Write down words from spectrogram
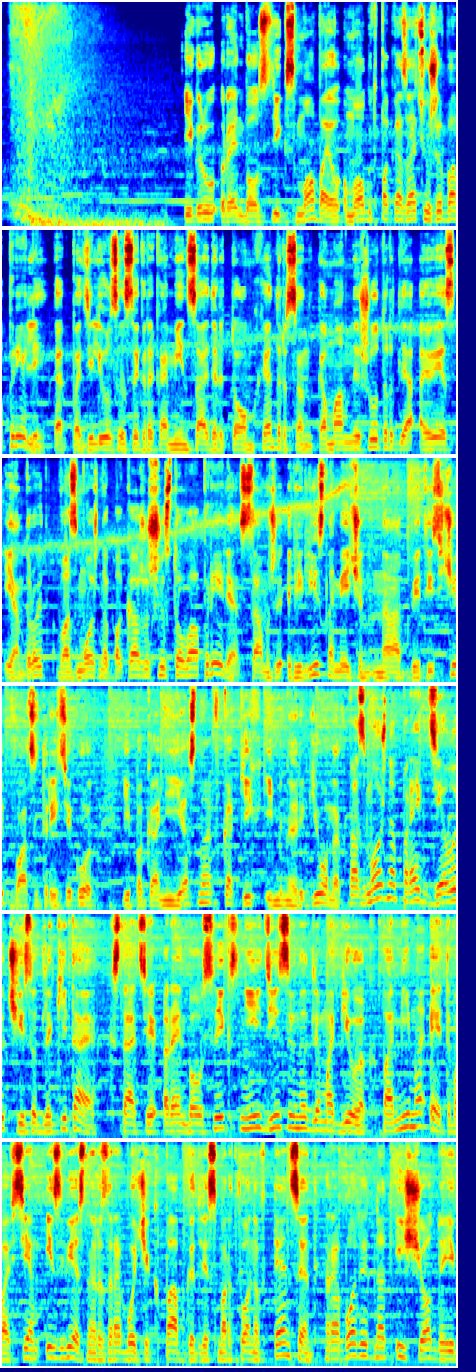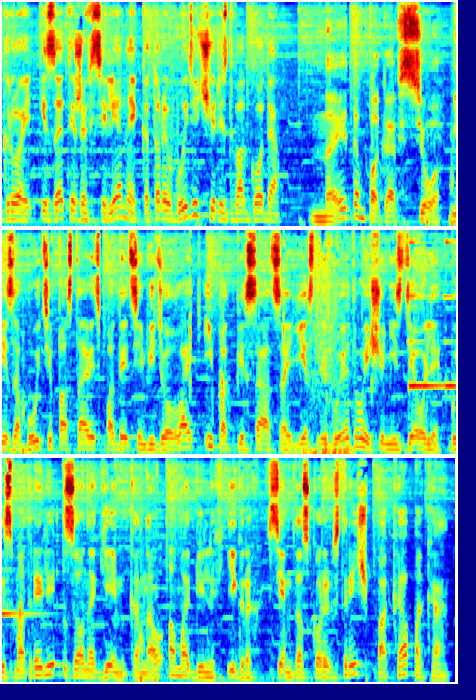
Игру Rainbow Six Mobile могут показать уже в апреле. Как поделился с игроками инсайдер Том Хендерсон, командный шутер для iOS и Android возможно покажут 6 апреля. Сам же релиз намечен на 2023 год. И пока не ясно, в каких именно регионах. Возможно, проект делают чисто для Китая. Кстати, Rainbow Six не единственный для мобилок. Помимо этого, всем известный разработчик PUBG для смартфонов Tencent работает над еще одной игрой из этой же вселенной, которая выйдет через два года. На этом пока все. Не забудьте поставить под этим видео лайк и подписаться, если вы этого еще не сделали. Вы смотрели Зона Гейм, канал о мобильных играх. Всем до скорых встреч, пока-пока.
